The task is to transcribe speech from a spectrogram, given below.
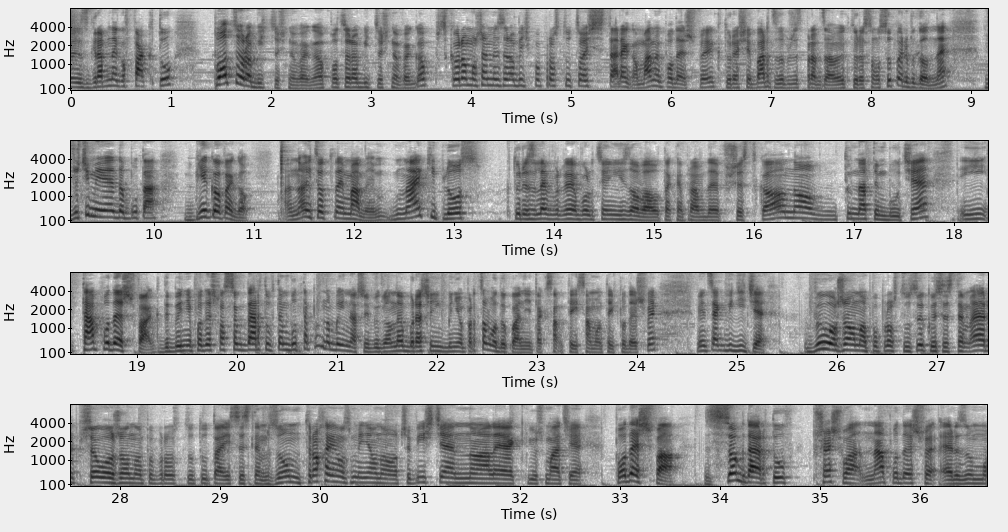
zgrabnego faktu, po co robić coś nowego, po co robić coś nowego, skoro możemy zrobić po prostu coś starego. Mamy podeszwy, które się bardzo dobrze sprawdzały, które są super wygodne, wrzucimy je do buta biegowego. No i co tutaj mamy? Nike Plus który zrewolucjonizował tak naprawdę wszystko, no tu na tym bucie. I ta podeszwa, gdyby nie podeszwa Sogdartów, ten but na pewno by inaczej wyglądał, bo raczej nikt by nie opracował dokładnie tak sam, tej samej tej podeszwy, więc jak widzicie, wyłożono po prostu zwykły system R, przełożono po prostu tutaj system Zoom, trochę ją zmieniono oczywiście, no ale jak już macie podeszwa z Sogdartów, przeszła na podeszwę Air Zoom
